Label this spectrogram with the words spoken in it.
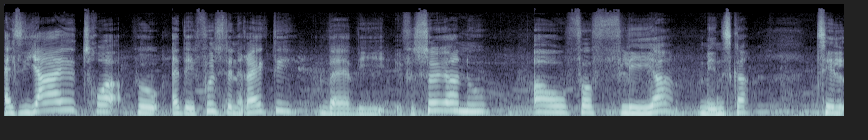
altså, jeg tror på, at det er fuldstændig rigtigt, hvad vi forsøger nu, at få flere mennesker til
